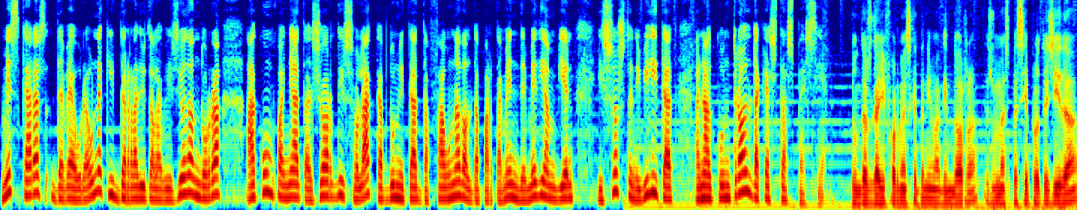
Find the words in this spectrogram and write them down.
més cares de veure. Un equip de ràdio i televisió d'Andorra ha acompanyat a Jordi Solà, cap d'unitat de fauna del Departament de Medi Ambient i Sostenibilitat, en el control d'aquesta espècie. Un dels galliformes que tenim aquí a Andorra és una espècie protegida,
